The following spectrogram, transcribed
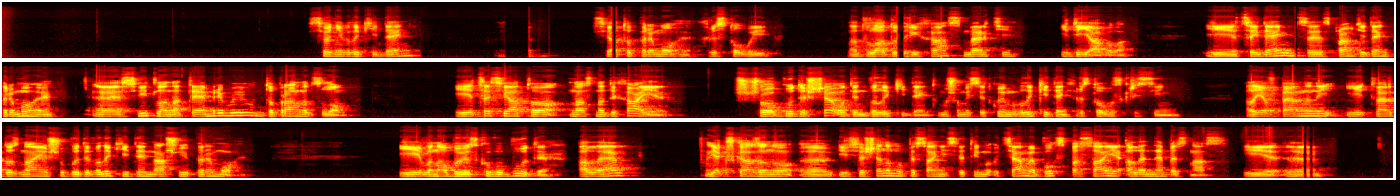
Сьогодні великий день, свято перемоги Христової над владою гріха, смерті і диявола. І цей день це справді день перемоги е, світла над темрявою, добра над злом. І це свято нас надихає, що буде ще один великий день, тому що ми святкуємо великий день Христового Воскресіння. Але я впевнений і твердо знаю, що буде великий день нашої перемоги. І вона обов'язково буде. Але, як сказано е, і в священному писанні святими отцями, Бог спасає, але не без нас. І е,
